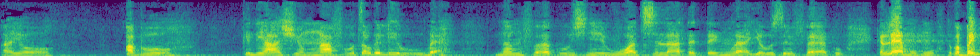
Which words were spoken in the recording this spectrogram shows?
哎呦。阿布，给你阿兄阿父找个礼物呗，能发过去，我起来得等了，有时发过，个赖木木，这个本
